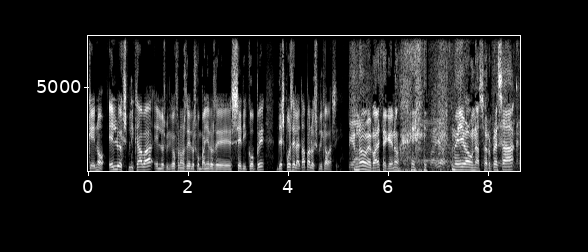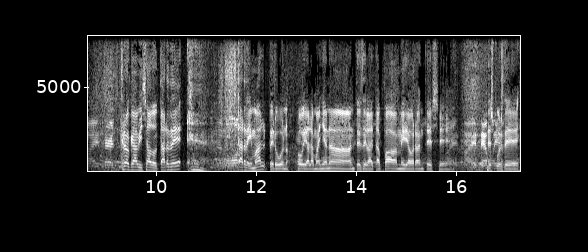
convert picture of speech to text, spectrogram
que no. Él lo explicaba en los micrófonos de los compañeros de Sericope. Después de la etapa lo explicaba así. No, me parece que no. me lleva una sorpresa. Creo que ha avisado tarde. tarde y mal, pero bueno, hoy a la mañana, antes de la etapa, media hora antes, eh, después de,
